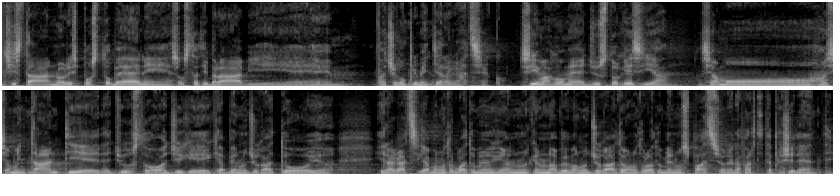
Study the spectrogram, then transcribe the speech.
ci sta, hanno risposto bene, sono stati bravi e faccio complimenti ai ragazzi. Ecco. Sì, ma come è giusto che sia, siamo, siamo in tanti ed è giusto oggi che, che abbiano giocato i, i, ragazzi che, meno, che, che non avevano giocato, hanno trovato meno spazio nella partita precedente.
